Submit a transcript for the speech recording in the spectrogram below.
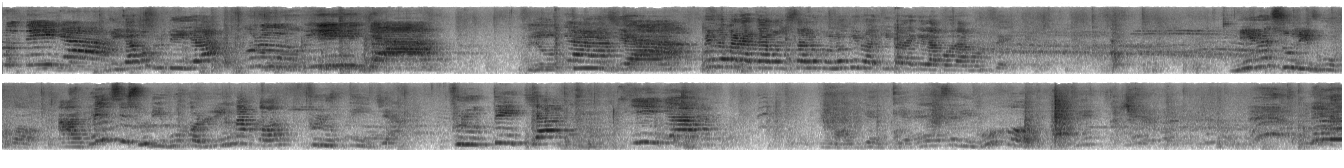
frutilla! Digamos Frutilla. Venga para acá, Gonzalo, colóquelo aquí para que la podamos ver. Miren su dibujo. A ver si su dibujo rima con frutilla. Frutilla. ¡Frutilla! ¿Y alguien tiene ese dibujo? Mira,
